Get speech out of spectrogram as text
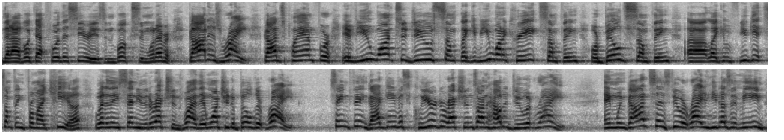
that I've looked at for this series and books and whatever, God is right. God's plan for if you want to do some, like if you want to create something or build something, uh, like if you get something from IKEA, what do they send you the directions? Why? They want you to build it right. Same thing. God gave us clear directions on how to do it right. And when God says do it right, he doesn't mean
